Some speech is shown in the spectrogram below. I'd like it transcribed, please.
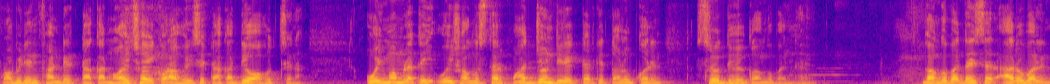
প্রভিডেন্ট ফান্ডের টাকা নয় ছয় করা হয়েছে, টাকা দেওয়া হচ্ছে না। ওই মামলাতেই ওই সংস্থার পাঁচজন ডিরেক্টরকে তলব করেন শ্রদ্ধেয় গঙ্গোপাধ্যায়। গঙ্গোপাধ্যায় স্যার আরও বলেন,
